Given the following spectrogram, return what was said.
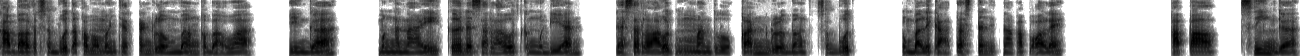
kabel tersebut akan memancarkan gelombang ke bawah hingga mengenai ke dasar laut. Kemudian, dasar laut memantulkan gelombang tersebut kembali ke atas dan ditangkap oleh kapal. Sehingga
